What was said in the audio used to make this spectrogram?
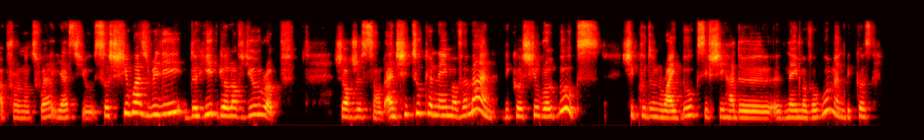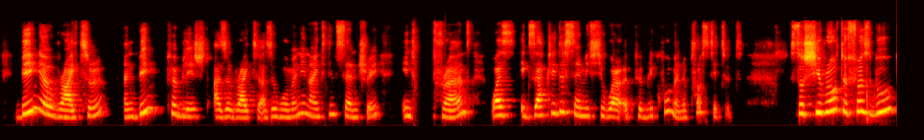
I pronounce well. Yes you. So she was really the hit girl of europe george sand. And she took a name of a man because she wrote books she couldn't write books if she had a, a name of a woman because being a writer and being published as a writer as a woman in 19th century in france was exactly the same if you were a public woman a prostitute. So she wrote a first book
